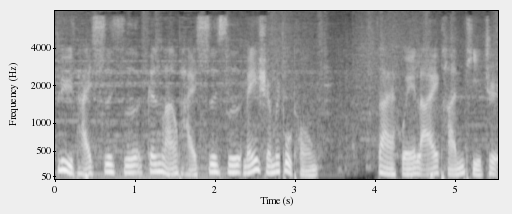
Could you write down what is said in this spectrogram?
绿牌丝丝跟蓝牌丝丝没什么不同。再回来谈体制。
